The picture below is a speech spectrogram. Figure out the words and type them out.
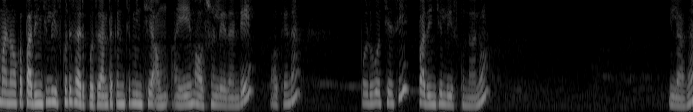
మనం ఒక పది ఇంచులు తీసుకుంటే సరిపోతుంది. అంతకంటే మించి ఏం అవసరం లేదండి. ఓకేనా? పొడుగు వచ్చేసి పది ఇంచులు తీసుకున్నాను. ఇలాగా.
